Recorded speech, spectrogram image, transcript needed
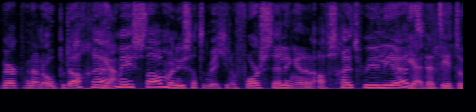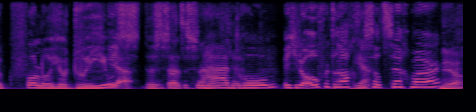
werken we naar een open dag, hè, Ja. meestal. Maar nu is dat een beetje een voorstelling en een afscheid voor Juliet. Ja, dat heet ook Follow Your Dreams. Ja, dus, dus dat, dat is een haar beetje- droom. Weet je, de overdracht Ja. is dat, zeg maar. Ja. En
